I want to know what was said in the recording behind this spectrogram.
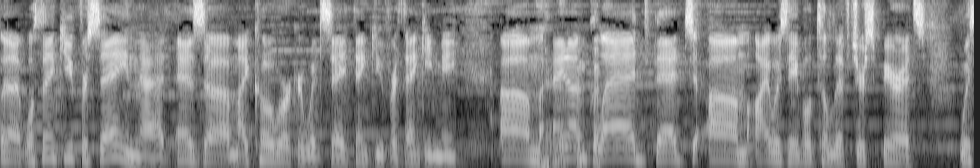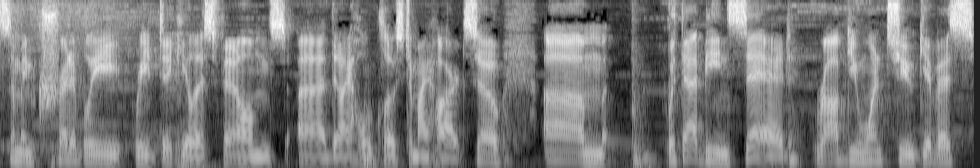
uh, well, thank you for saying that. As uh, my coworker would say, thank you for thanking me. Um, and I'm glad that um, I was able to lift your spirits with some incredibly ridiculous films uh, that I hold close to my heart. So, um, with that being said, Rob, do you want to give us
